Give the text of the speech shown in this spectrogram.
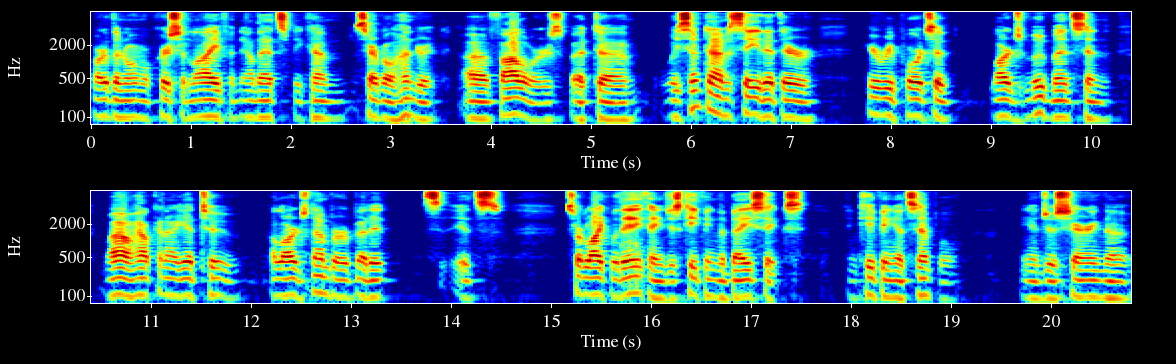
part of the normal Christian life, and now that's become several hundred. uh, followers, but uh, we sometimes see that there hear reports of large movements and wow, how can I get to a large number? But it's it's sort of like with anything, just keeping the basics and keeping it simple, and just sharing the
